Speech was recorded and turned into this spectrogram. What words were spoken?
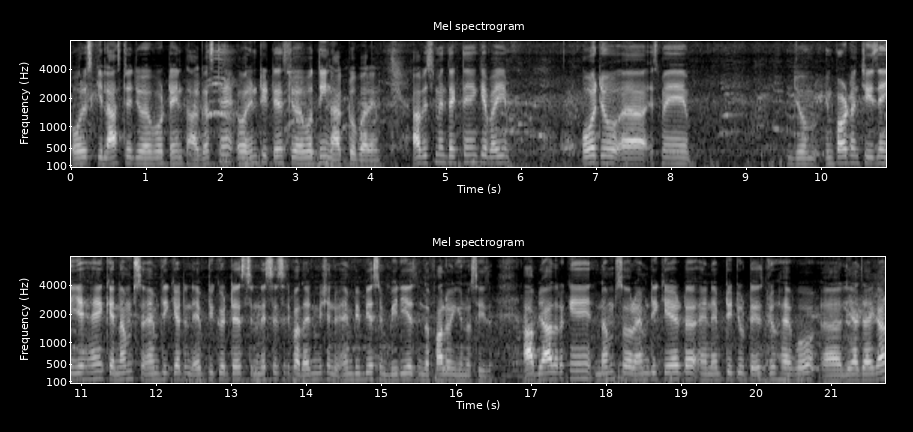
और इसकी लास्ट डेट जो है वो टेंथ अगस्त है और इंट्री टेस्ट जो है वो तीन अक्टूबर है। अब इसमें देखते हैं कि भाई और जो इसमें जो इंपॉर्टेंट चीज़ें ये हैं कि NUMS M D CAT and aptitude test necessary for the admission M B B S M B D S in the following universities आप याद रखें नम्स और M D CAT and aptitude test जो है वो आ, लिया जाएगा।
